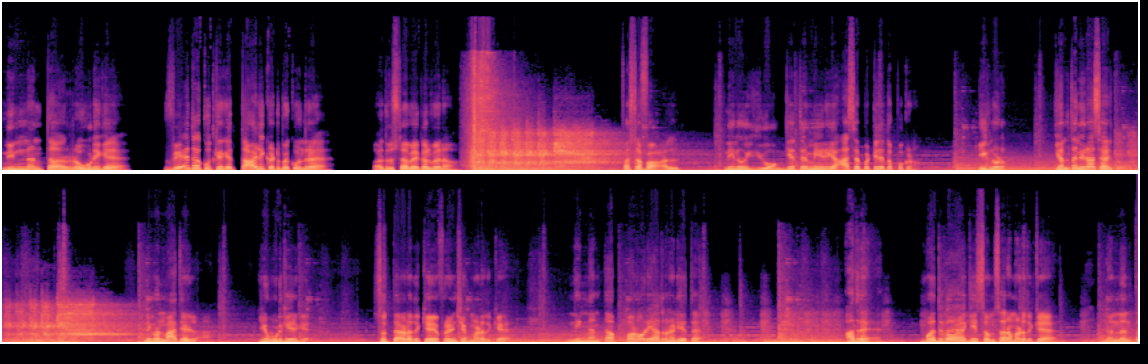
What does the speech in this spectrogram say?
ನಿನ್ನಂಥ ರೌಡಿಗೆ ವೇದ ಕುತ್ತಿಗೆಗೆ ತಾಳಿ ಕಟ್ಟಬೇಕು ಅಂದ್ರೆ ಅದೃಷ್ಟ ಬೇಕಲ್ವೇನೋ? ಫಸ್ಟ್ ಆಫ್ ಆಲ್ ನೀನು ಯೋಗ್ಯತೆ ಮೀರಿ ಆಸೆ ಪಟ್ಟಿದೆ ತಪ್ಪು ಕಣ. ಈಗ ನೋಡು ಎಂತ ನಿರಾಸೆ ಆಯ್ತು? ನಿಂಗೊಂದು ಮಾತು ಹೇಳ. ಈ ಹುಡುಗಿರ್ಗೆ ಸುತ್ತಾಡೋದಕ್ಕೆ ಫ್ರೆಂಡ್ಶಿಪ್ ಮಾಡೋದಕ್ಕೆ ನಿನ್ನಂಥ ಪರೋಡಿ ಆದರೂ ನಡೆಯುತ್ತೆ. ಆದರೆ ಮದುವೆ ಆಗಿ ಸಂಸಾರ ಮಾಡೋದಕ್ಕೆ ನನ್ನಂಥ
